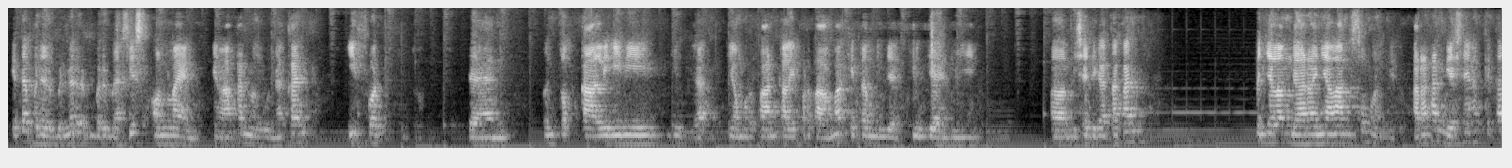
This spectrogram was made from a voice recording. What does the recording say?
kita benar-benar berbasis online yang akan menggunakan e-vote gitu. Dan untuk kali ini juga yang merupakan kali pertama kita menjadi, menjadi uh, bisa dikatakan penyelenggaranya langsung gitu. Karena kan biasanya kan kita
